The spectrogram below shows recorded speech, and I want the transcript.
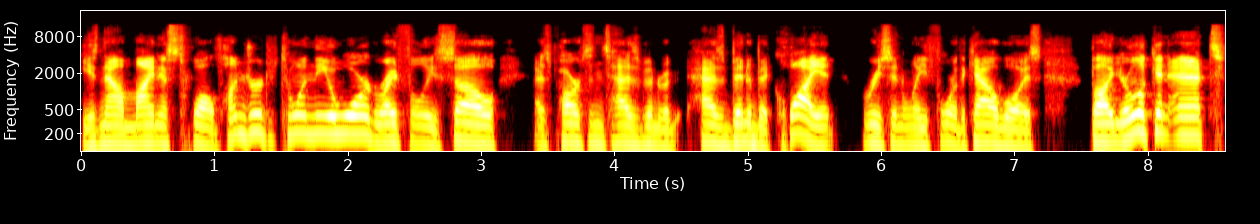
He's now minus 1200 to win the award, rightfully so, as Parsons has been has been a bit quiet recently for the Cowboys. But you're looking at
